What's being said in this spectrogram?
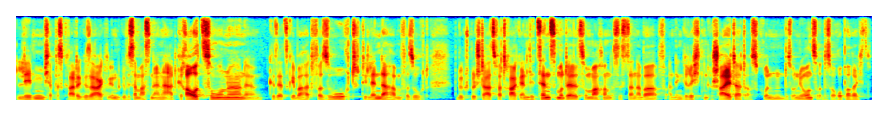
leben, ich habe das gerade gesagt, in gewissermaßen einer Art Grauzone. Der Gesetzgeber hat versucht, die Länder haben versucht, im Glücksspielstaatsvertrag ein Lizenzmodell zu machen. Das ist dann aber an den Gerichten gescheitert aus Gründen des Unions- und des Europarechts.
